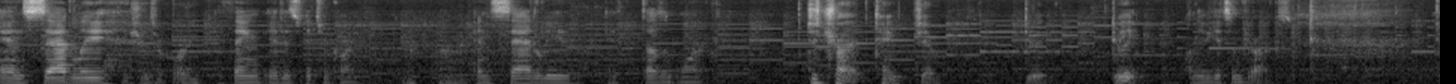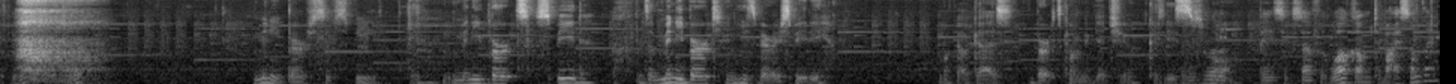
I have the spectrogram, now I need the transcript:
and sadly, sure it's recording. the thing it is it's recording. And sadly, it doesn't work. Just try it, Tank Jim. Do it. Do Wait, it. I need to get some drugs. Mini bursts of speed. Mini Bert's speed. It's a mini Bert, and he's very speedy. Look out, guys. Bert's coming to get you because he's This is small. really basic stuff. Welcome to buy something.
